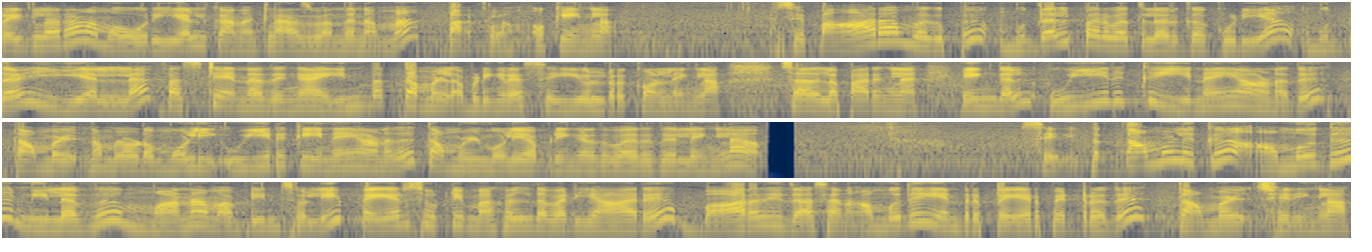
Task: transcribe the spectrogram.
ரெகுலராக நம்ம ஒரு இயலுக்கான கிளாஸ் வந்து நம்ம பார்க்கலாம். ஓகேங்களா? ஸோ இப்போ ஆறாம் வகுப்பு முதல் பருவத்தில் இருக்கக்கூடிய முதல் இயலில் ஃபஸ்ட்டு என்னதுங்க? இன்பத்தமிழ் அப்படிங்கிற செய்யுள் இருக்கும் இல்லைங்களா? ஸோ அதில் பாருங்களேன். எங்கள் உயிருக்கு இணையானது தமிழ். நம்மளோட மொழி உயிருக்கு இணையானது தமிழ் மொழி அப்படிங்கிறது வருது இல்லைங்களா? சரி இப்போ தமிழுக்கு அமுது நிலவு மனம் அப்படின்னு சொல்லி பெயர் சூட்டி மகிழ்ந்தவர் யார்? பாரதிதாசன். அமுது என்று பெயர் பெற்றது தமிழ் சரிங்களா?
